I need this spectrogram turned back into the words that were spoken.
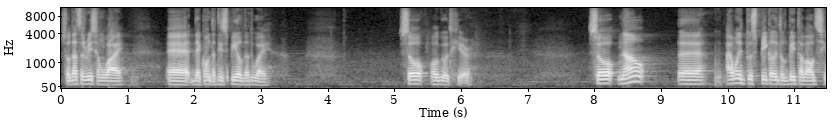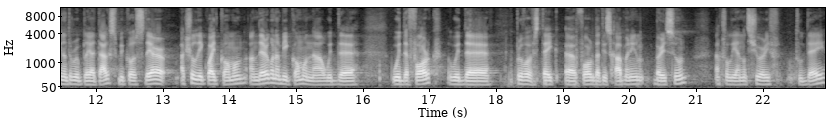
So that's the reason why uh, the contract is built that way. So all good here. So now uh, I wanted to speak a little bit about signature replay attacks because they are actually quite common, and they're going to be common now with the with the fork, with the proof of stake uh, fork that is happening very soon. Actually, I'm not sure if today.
